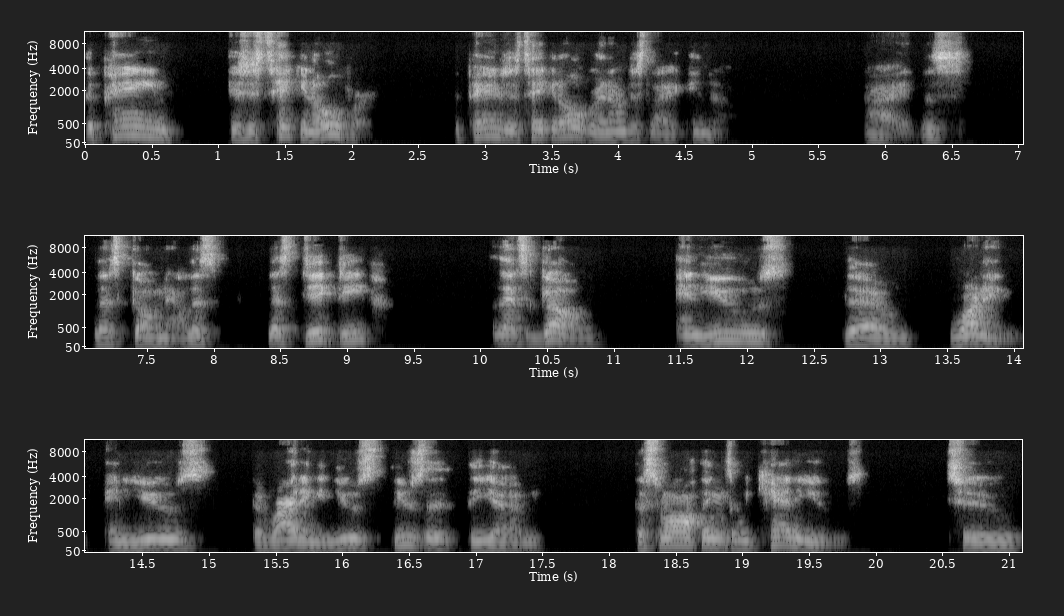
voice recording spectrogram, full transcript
the pain is just taking over. The pain is just taking over, and I'm just like, you know, all right, let's let's go now. Let's let's dig deep. Let's go and use the running and use the writing and use use the the um, the small things that we can use to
